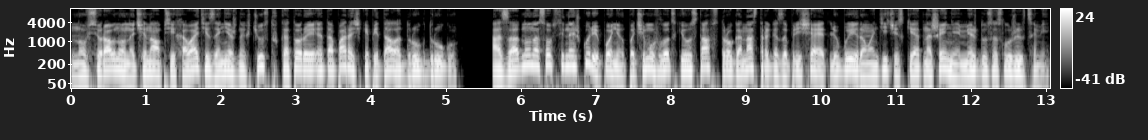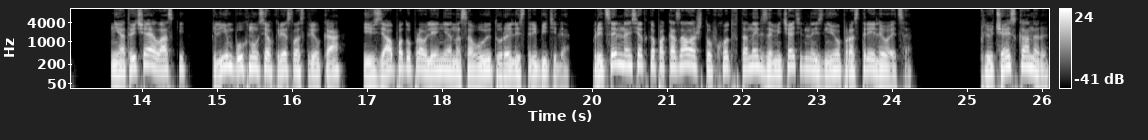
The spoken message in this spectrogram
но все равно начинал психовать из-за нежных чувств, которые эта парочка питала друг другу. А заодно на собственной шкуре понял, почему флотский устав строго-настрого запрещает любые романтические отношения между сослуживцами. Не отвечая Ласки, Клим бухнулся в кресло стрелка и взял под управление носовую турель истребителя. Прицельная сетка показала, что вход в тоннель замечательно из нее простреливается. «Включай сканеры»,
